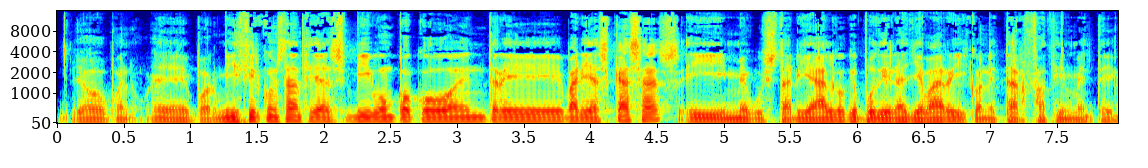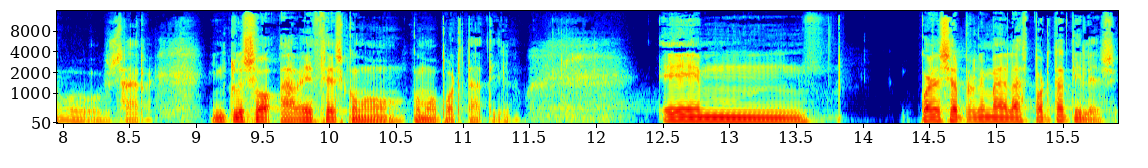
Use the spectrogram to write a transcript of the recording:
yo, bueno, eh, por mis circunstancias vivo un poco entre varias casas y me gustaría algo que pudiera llevar y conectar fácilmente o usar, incluso a veces como, como portátil. Em, ¿Cuál es el problema de las portátiles?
